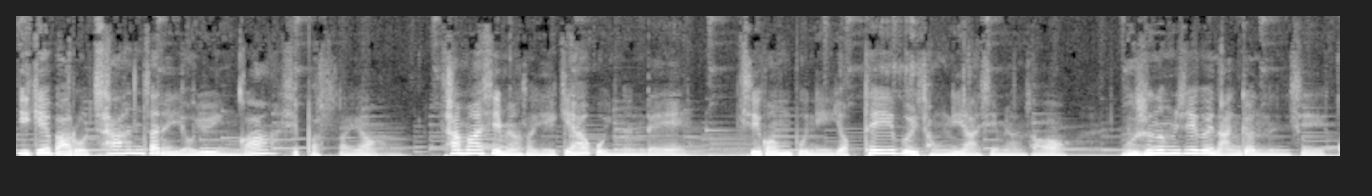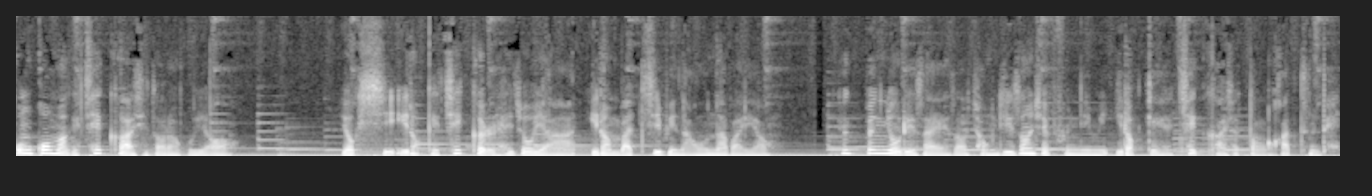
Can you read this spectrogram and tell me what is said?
이게 바로 차 한 잔의 여유인가 싶었어요. 차 마시면서 얘기하고 있는데 직원분이 옆 테이블 정리하시면서 무슨 음식을 남겼는지 꼼꼼하게 체크하시더라고요. 역시 이렇게 체크를 해줘야 이런 맛집이 나오나 봐요. 흑백 요리사에서 정지선 셰프님이 이렇게 체크하셨던 것 같은데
